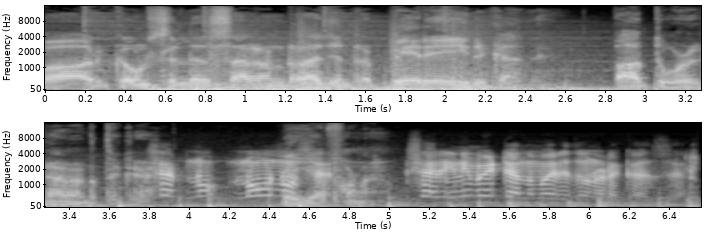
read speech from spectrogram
பார் கவுன்சிலர் சரண்ராஜ் என்ற பேரே இருக்காது. பார்த்து ஒழுங்கா நடத்துக்க ஐயா, போன. சார். இனிமேட்டு அந்த மாதிரி எதுவும் நடக்காது சார்.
